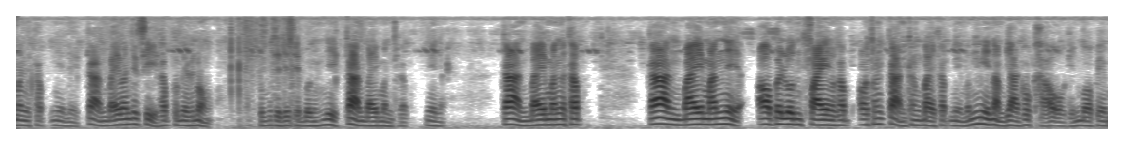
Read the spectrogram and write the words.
มันครับนี่เลยก้านใบมันจะสี่ครับพ่อแม่พี่น้องผมจะได้เทเบิงนี่ก้านใบมันครับนี่นะก้านใบมันนะครับ ก้านใบมันเนี่ยเอาไปลนไฟนะครับเอาทั้งก้านทั้งใบครับนี่มันมีน้ำยางขาวๆออกเห็นบอเพม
